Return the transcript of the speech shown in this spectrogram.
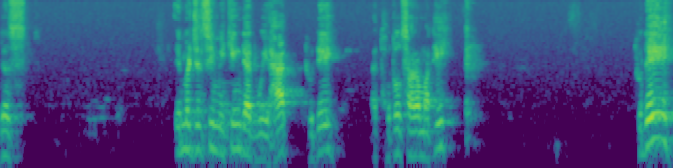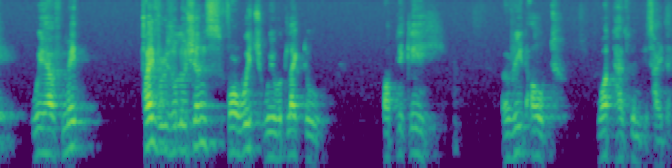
this emergency meeting that we had today at Hotel Saramati. Today, we have made five resolutions for which we would like to publicly read out what has been decided.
